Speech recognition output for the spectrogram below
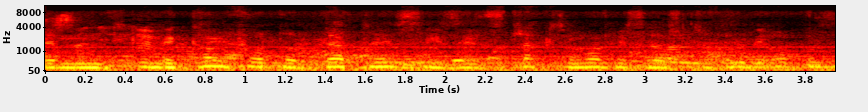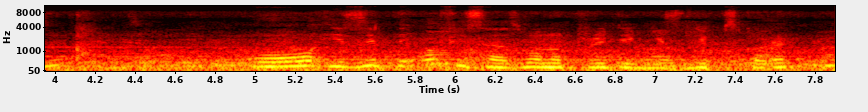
And in the comfort of darkness, is instructing officers to do the opposite? Or is it the officers who are not reading his lips correctly?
